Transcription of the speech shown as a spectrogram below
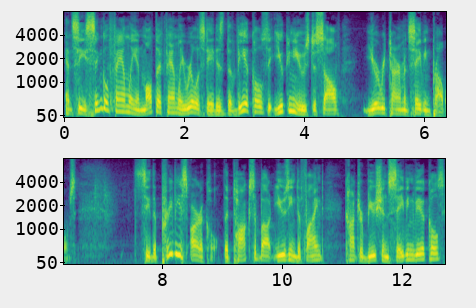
and see single family and multifamily real estate as the vehicles that you can use to solve your retirement saving problems. See, the previous article that talks about using defined contribution saving vehicles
